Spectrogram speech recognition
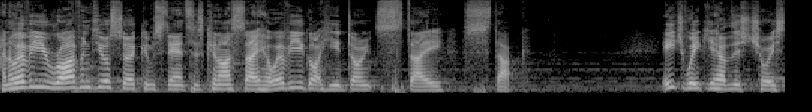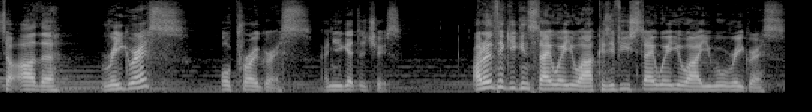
And however you arrive into your circumstances, can I say, however you got here, don't stay stuck. Each week you have this choice to either regress or progress, and you get to choose. I don't think you can stay where you are because if you stay where you are, you will regress.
